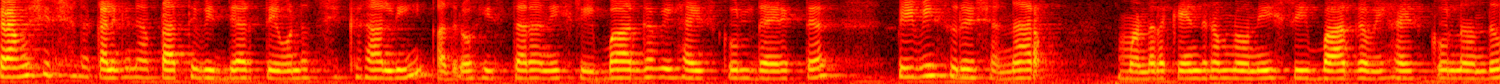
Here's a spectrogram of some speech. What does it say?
క్రమశిక్షణ కలిగిన ప్రతి విద్యార్థి ఉన్నత శిఖరాల్ని అధిరోహిస్తారని Shri Bhargavi high school director PV Suresh అన్నారు. మండల కేంద్రంలోని శ్రీ భార్గవి హై స్కూల్ నందు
